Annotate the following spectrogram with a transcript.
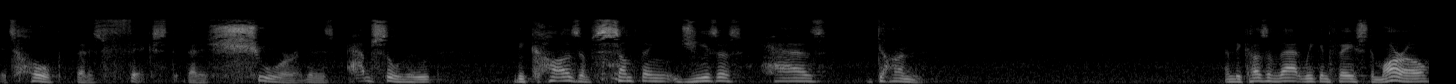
It's hope that is fixed, that is sure, that is absolute because of something Jesus has done. And because of that, we can face tomorrow,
